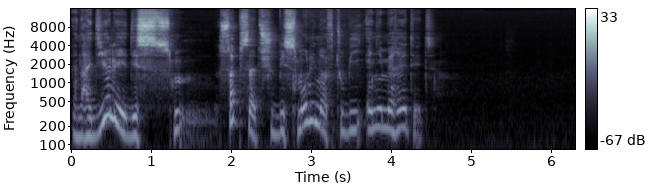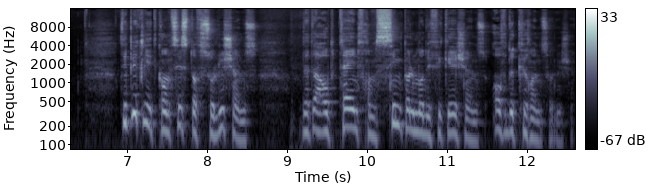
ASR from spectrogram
And ideally, this subset should be small enough to be enumerated. Typically, it consists of solutions that are obtained from simple modifications of the current solution.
